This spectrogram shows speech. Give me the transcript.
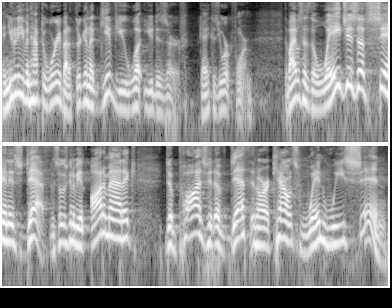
and you don't even have to worry about it. They're going to give you what you deserve, okay, because you work for them. The Bible says the wages of sin is death. And so there's going to be an automatic deposit of death in our accounts when we sin.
